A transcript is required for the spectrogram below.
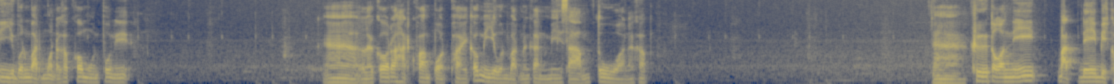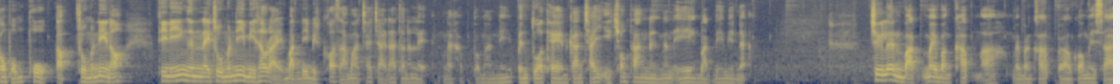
มีอยู่บนบัตรหมดนะครับ ข้อมูลพวกนี้อ่าแล้วก็รหัสความปลอดภัยก็มีอยู่บนบัตรเหมือนกันมี 3 ตัวนะครับอ่าคือตอนนี้บัตรเดบิตของผมผูกกับ True Money เนาะทีนี้เงินใน True Money มีเท่าไหร่บัตรเดบิตก็สามารถใช้จ่ายได้เท่านั้นแหละนะครับ ประมาณนี้เป็นตัวแทนการใช้อีกช่องทางหนึ่งนั่นเองบัตรเดบิตเนี่ย ชื่อเล่นบัตรไม่บังคับอ่าไม่บังคับ เราก็ไม่ใส่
